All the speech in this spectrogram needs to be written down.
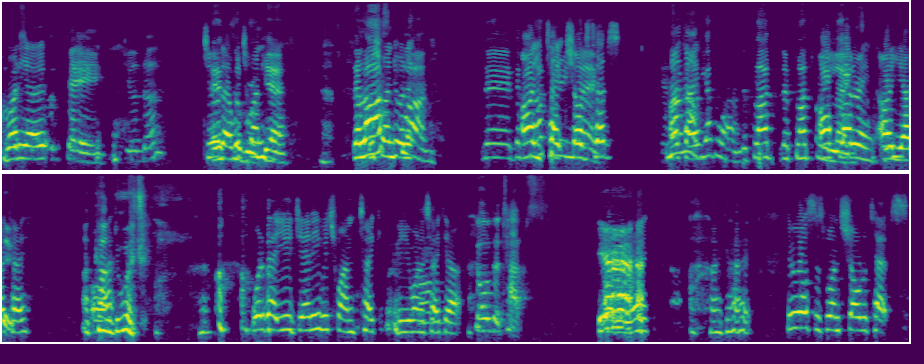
Radio. Okay, Gilda. Gilda, which one? Yeah. The last one. one the, the oh, you take shoulder taps? No, okay. no, the other one. The flat, the fluttering Oh, legs. fluttering. Oh, yeah, okay. I can't right. do it. what about you, Jenny? Which one take you want to um, take out? Shoulder taps. Yeah. Oh, okay. Who else has won shoulder taps?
